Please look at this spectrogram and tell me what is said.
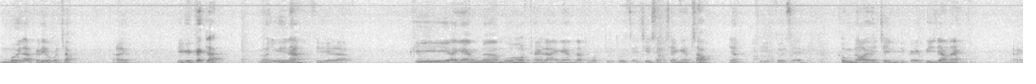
mới là cái điều quan trọng. Đấy thì cái cách lắc nó như thế nào thì là khi anh em à, mua hột hay là anh em đặt hột thì tôi sẽ chia sẻ cho anh em sau nhé. Thì tôi sẽ không nói ở trên những cái video này. Đấy.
